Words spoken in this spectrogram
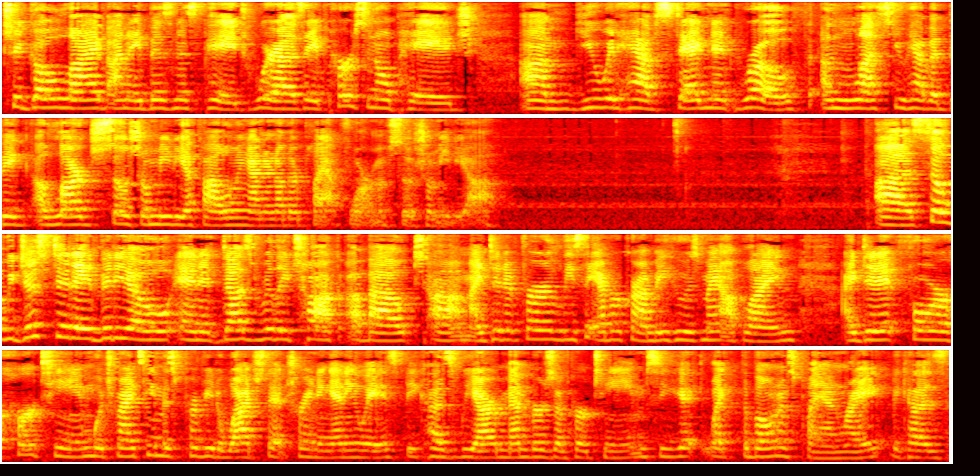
to go live on a business page, whereas a personal page, um, you would have stagnant growth unless you have a big, a large social media following on another platform of social media. Uh, so we just did a video and it does really talk about, um, I did it for Lisa Abercrombie, who is my upline. I did it for her team, which my team is privy to watch that training anyways because we are members of her team. So you get like the bonus plan, right? Because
